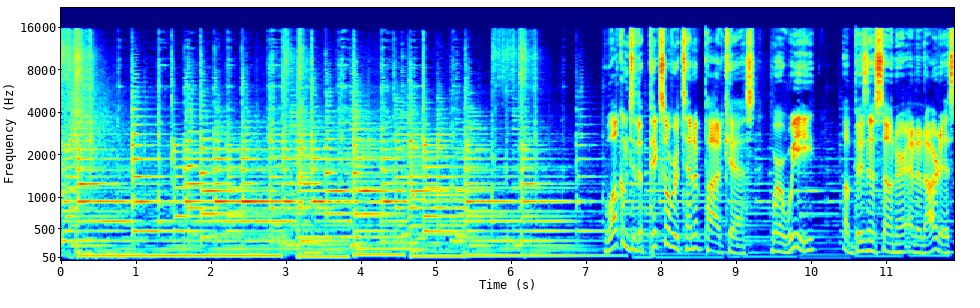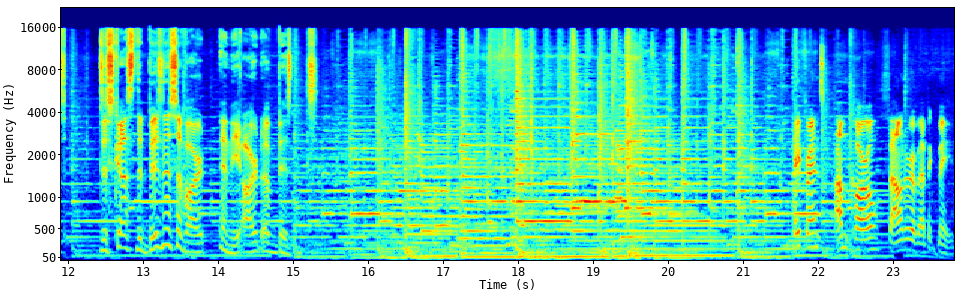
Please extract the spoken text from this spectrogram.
Welcome to the Pixel Retentive Podcast, where we, a business owner and an artist, discuss the business of art and the art of business. Hey, friends, I'm Carl, founder of Epic Made.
